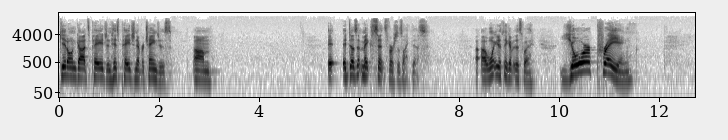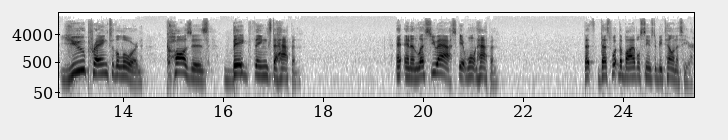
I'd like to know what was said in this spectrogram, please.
get on God's page and his page never changes, um, it, it doesn't make sense, verses like this. I, I want you to think of it this way Your praying, you praying to the Lord, causes big things to happen. And, and unless you ask, it won't happen. That's, that's what the Bible seems to be telling us here.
